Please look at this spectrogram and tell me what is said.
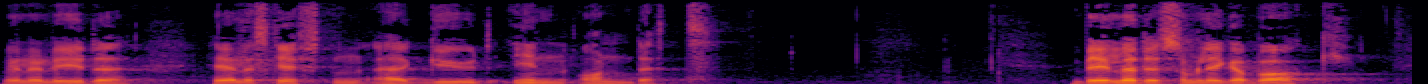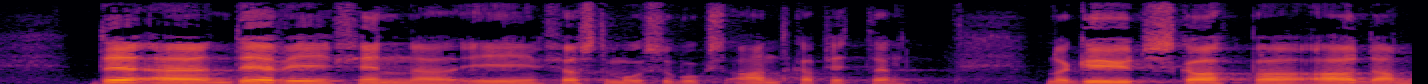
ville lyde hele Skriften er Gud innåndet. Bildet som ligger bak, det er det vi finner i Første Moseboks annet kapittel, når Gud skaper Adam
